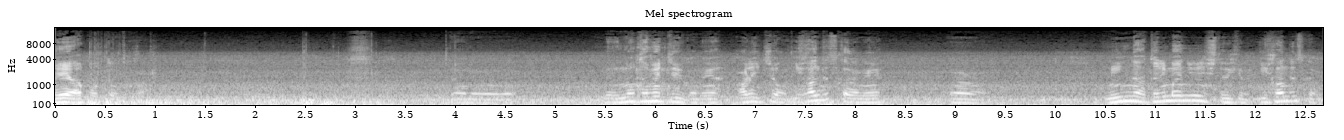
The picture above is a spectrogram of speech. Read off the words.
エアポットとか。あの念のためっていうかねあれ一応違反ですからね。うんみんな当たり前のようにしてるけど違反ですからね。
